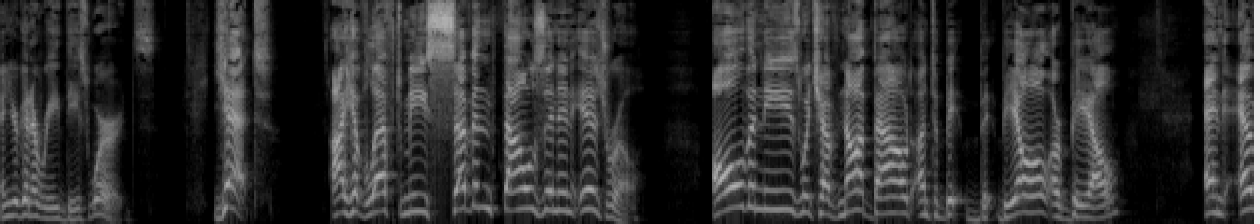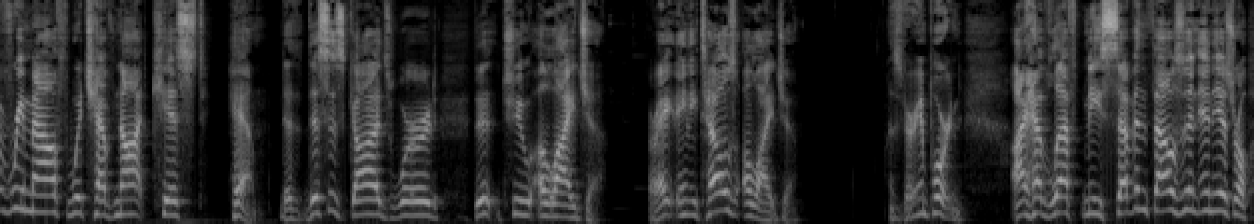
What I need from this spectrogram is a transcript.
and you're going to read these words. Yet I have left me 7,000 in Israel, all the knees which have not bowed unto Baal or Baal, and every mouth which have not kissed him. This is God's word to Elijah. All right. And he tells Elijah, it's very important. I have left me 7,000 in Israel,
